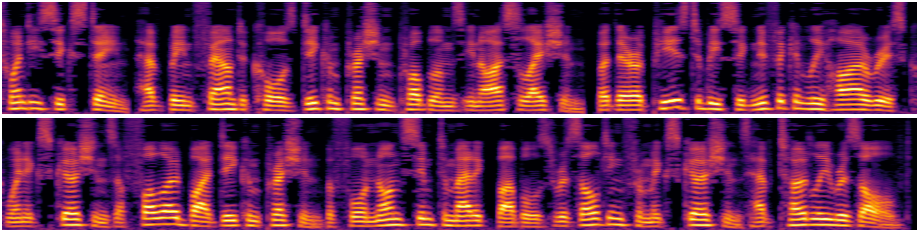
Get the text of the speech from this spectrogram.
2016 have been found to cause decompression problems in isolation, but there appears to be significantly higher risk when excursions are followed by decompression before non-symptomatic bubbles resulting from excursions have totally resolved.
